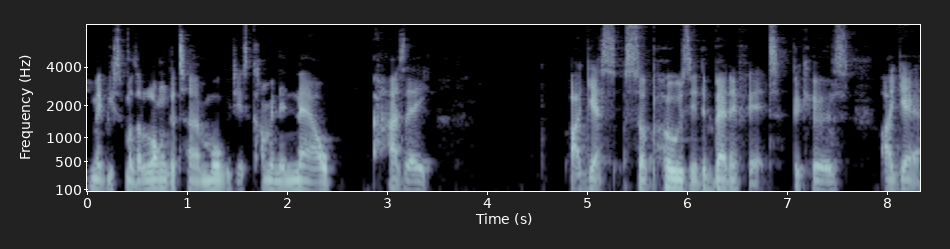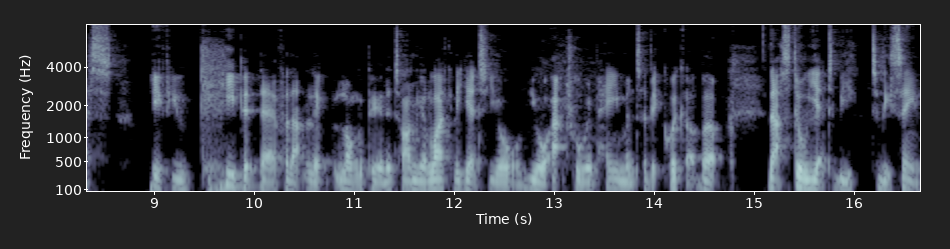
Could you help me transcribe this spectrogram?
maybe some of the longer term mortgages coming in now has a i guess supposed benefit because i guess if you keep it there for that longer period of time you're likely to get to your your actual repayments a bit quicker but that's still yet to be to be seen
